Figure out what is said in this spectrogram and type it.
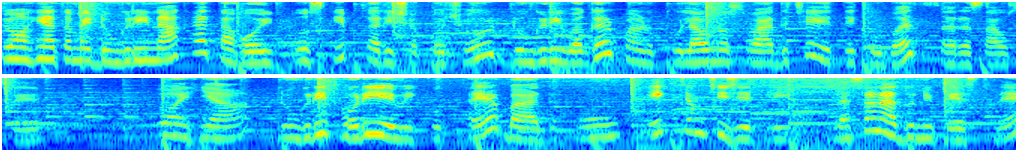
જો અહીંયા તમે ડુંગળી ના ખાતા હોય તો સ્કીપ કરી શકો છો. ડુંગળી વગર પણ પુલાવનો સ્વાદ છે તે ખૂબ જ સરસ આવશે. તો અહીંયા ડુંગળી થોડી એવી કૂક થયા બાદ હું એક ચમચી જેટલી લસણ આદુની પેસ્ટને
